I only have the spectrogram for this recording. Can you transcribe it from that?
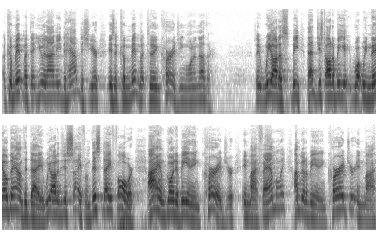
A commitment that you and I need to have this year is a commitment to encouraging one another. See, we ought to be, that just ought to be what we nail down today. We ought to just say, from this day forward, I am going to be an encourager in my family. I'm going to be an encourager in my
